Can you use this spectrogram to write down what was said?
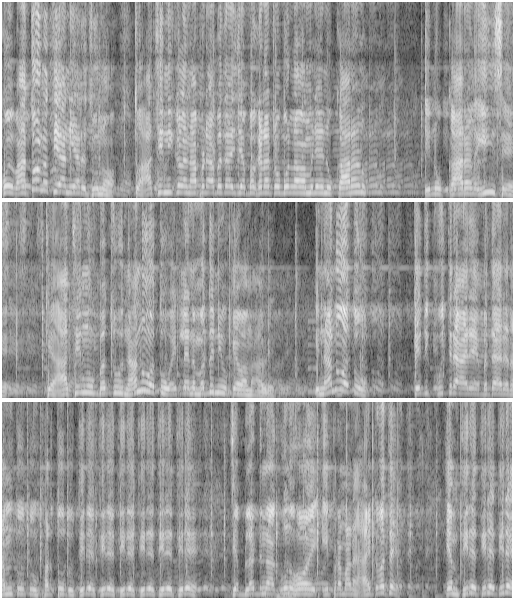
કોઈ વાંધો નથી આની યાર જૂનો. તો હાથી નીકળે ને આપણે આ બધા જે બગડાટો બોલાવવા માંડ્યા, એનું કારણ? એનું કારણ એ છે કે હાથીનું બચ્ચું નાનું હતું એટલે એને મદનિયું કહેવામાં આવે. એ નાનું હતું. તેથી કૂતરા અરે બધા રમતું હતું ફરતું હતું ધીરે ધીરે ધીરે ધીરે ધીરે ધીરે જે બ્લડના ગુણ હોય એ પ્રમાણે હાઈટ વધે, એમ ધીરે ધીરે ધીરે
